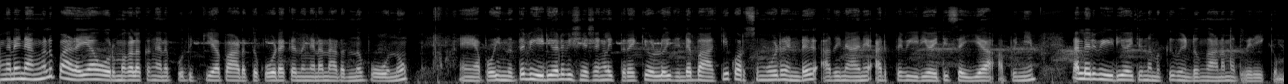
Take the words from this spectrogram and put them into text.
അങ്ങനെ ഞങ്ങൾ പഴയ ഓർമ്മകളൊക്കെ അങ്ങനെ പുതുക്കിയ പാടത്ത് കൂടെ ഒക്കെ ഇങ്ങനെ നടന്നു പോന്നു. അപ്പോൾ ഇന്നത്തെ വീഡിയോയിലെ വിശേഷങ്ങൾ ഇത്രയൊക്കെ ഉള്ളൂ. ഇതിന്റെ ബാക്കി കുറച്ചും കൂടെ ഉണ്ട്. അത് ഞാൻ അടുത്ത വീഡിയോ ആയിട്ട് ചെയ്യുക അപ്പം ഇനി നല്ലൊരു വീഡിയോ ആയിട്ട് നമുക്ക് വീണ്ടും കാണാം. അതുവരേക്കും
